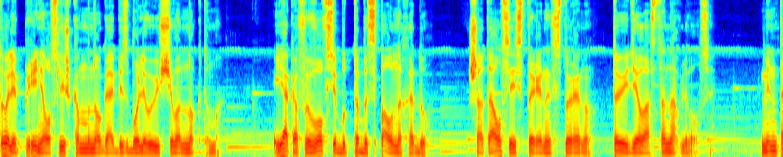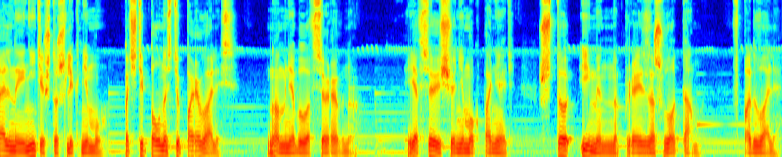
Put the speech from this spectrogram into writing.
то ли принял слишком много обезболивающего ноктума. Яков и вовсе будто бы спал на ходу. Шатался из стороны в сторону, то и дело останавливался. Ментальные нити, что шли к нему, почти полностью порвались. Но мне было все равно. Я все еще не мог понять, что именно произошло там, в подвале.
